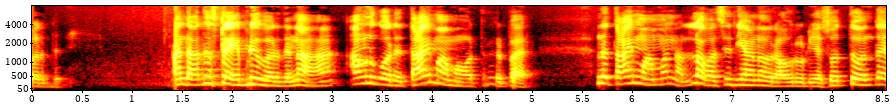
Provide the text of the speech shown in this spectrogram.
வருது. அந்த அதிர்ஷ்டம் எப்படி வருதுன்னா அவனுக்கு ஒரு தாய் மாமா ஒருத்தர் இருப்பார். இந்த தாய் மாமன் நல்ல வசதியானவர். அவருடைய சொத்து வந்து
